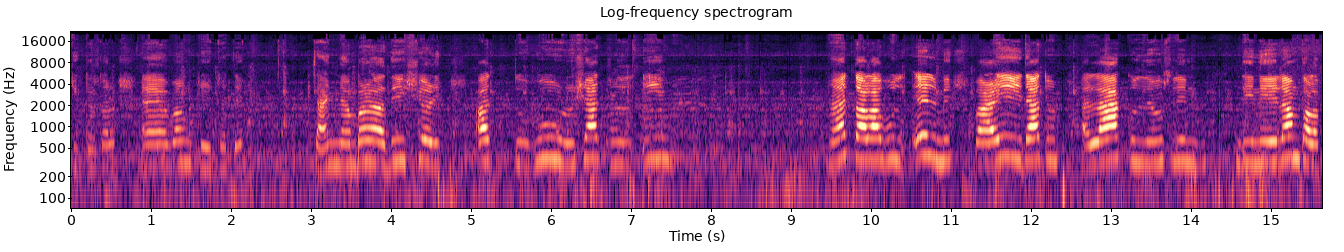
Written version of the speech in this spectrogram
শিক্ষা করে এবং শিক্ষাতে চার নম্বর হাদিস শরীফ। আত্মহুর সাতুল ইম হ্যাঁ তালাবুল এলমি পারিদাতুন আল্লাহ কুল্লি মুসলিম। দিন এলাম তলব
